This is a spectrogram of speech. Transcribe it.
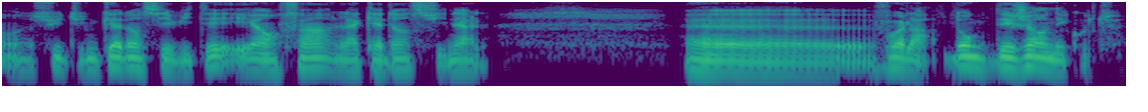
ensuite une cadence évitée et enfin la cadence finale. voilà, donc déjà on écoute.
